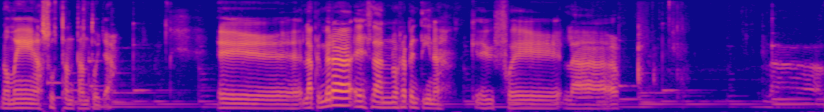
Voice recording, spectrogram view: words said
no me asustan tanto ya. Eh, la primera es la no repentina, que fue la... la...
